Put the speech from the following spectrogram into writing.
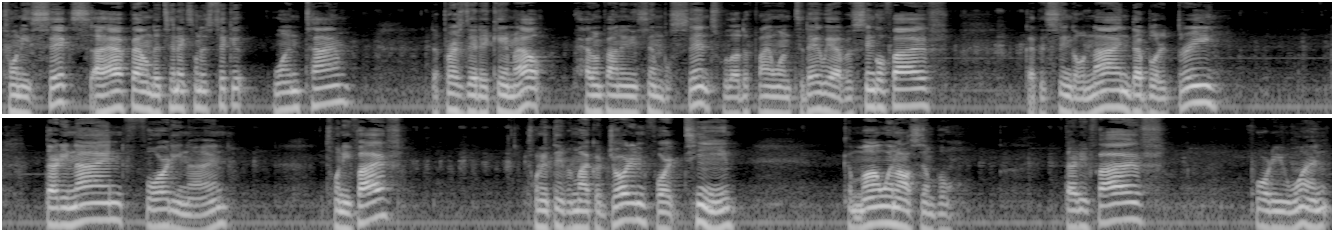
26. I have found the 10x on this ticket one time. The first day they came out. Haven't found any symbols since. We'll love to find one today. We have a single 5. Got the single 9, doubler 3, 39, 49, 25, 23 for Michael Jordan, 14. Come on, win all symbol. 35, 41,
